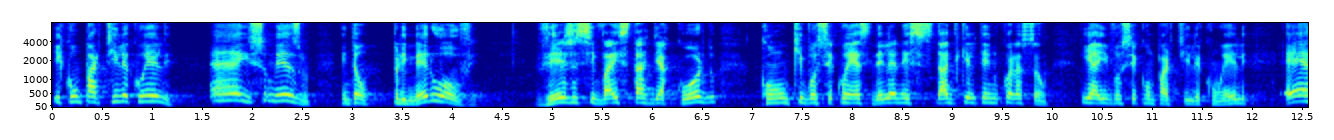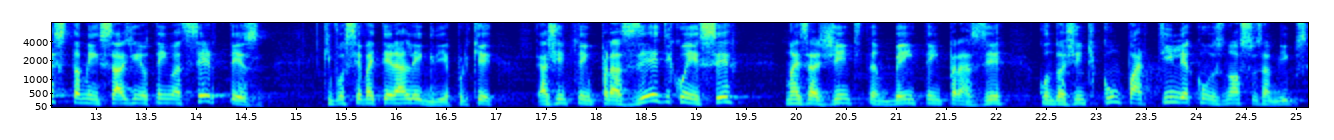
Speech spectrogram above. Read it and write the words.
e compartilha com ele. É isso mesmo. Então, primeiro ouve, veja se vai estar de acordo com o que você conhece dele, a necessidade que ele tem no coração. E aí você compartilha com ele. Esta mensagem eu tenho a certeza que você vai ter alegria, porque a gente tem o prazer de conhecer, mas a gente também tem prazer quando a gente compartilha com os nossos amigos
